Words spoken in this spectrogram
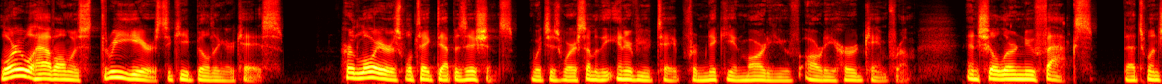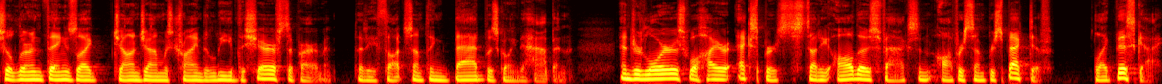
Lori will have almost three years to keep building her case. Her lawyers will take depositions, which is where some of the interview tape from Nikki and Marty you've already heard came from. And she'll learn new facts. That's when she'll learn things like John John was trying to leave the sheriff's department, that he thought something bad was going to happen. And her lawyers will hire experts to study all those facts and offer some perspective, like this guy.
